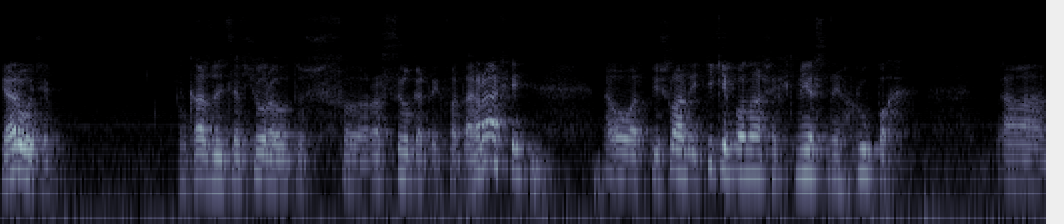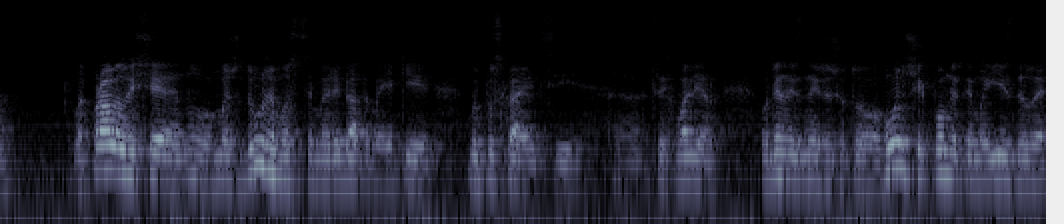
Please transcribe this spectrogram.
Короче, оказується, вчора от уж розсилка тих фотографій. От, пішла не тільки по наших місних групах, а відправили ще, ну, ми ж дружимо з цими ребятами, які випускають ці, е, цих валер. Один із них же то гонщик, пам'ятаєте, ми їздили.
